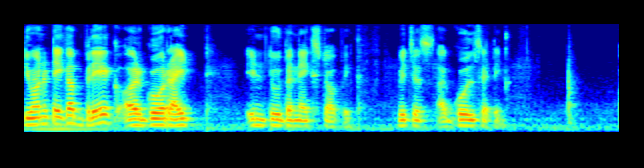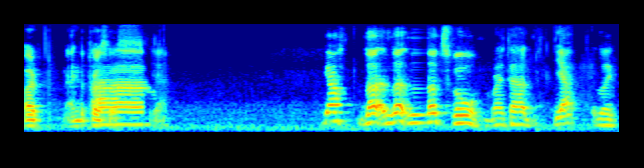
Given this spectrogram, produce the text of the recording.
you want to take a break or go right into the next topic, which is a goal setting, or and the process? Uh, yeah. Yeah, let, let, let's go right ahead. Yeah. Like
